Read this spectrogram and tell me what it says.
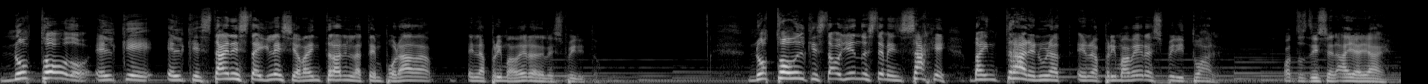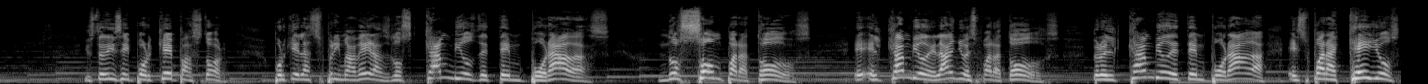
No todo el que, el que está en esta iglesia va a entrar en la temporada, en la primavera del Espíritu. No todo el que está oyendo este mensaje va a entrar en una, en primavera espiritual. ¿Cuántos dicen, ay, ay, ay? Y usted dice, ¿y por qué, pastor? Porque las primaveras, los cambios de temporadas, no son para todos. E, el cambio del año es para todos. Pero el cambio de temporada es para aquellos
